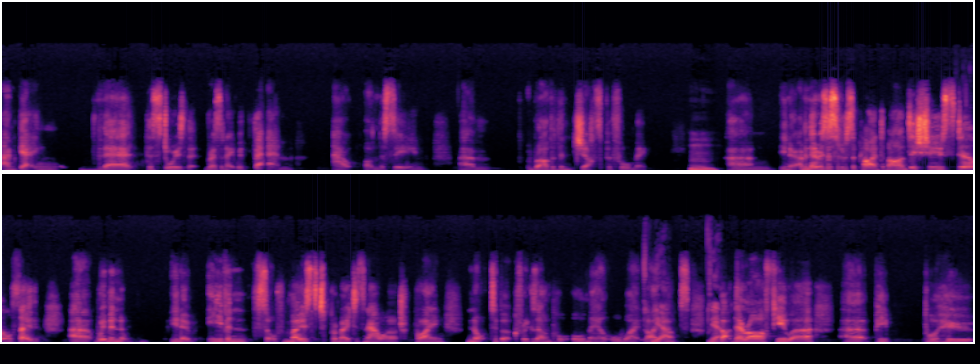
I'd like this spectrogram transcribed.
and getting their the stories that resonate with them out on the scene um, rather than just performing Mm. uh, you know i mean there is a sort of supply and demand issue still so uh, women you know even sort of most promoters now are trying not to book for example all male all white Yeah. lineups Yeah. but there are fewer uh, people who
